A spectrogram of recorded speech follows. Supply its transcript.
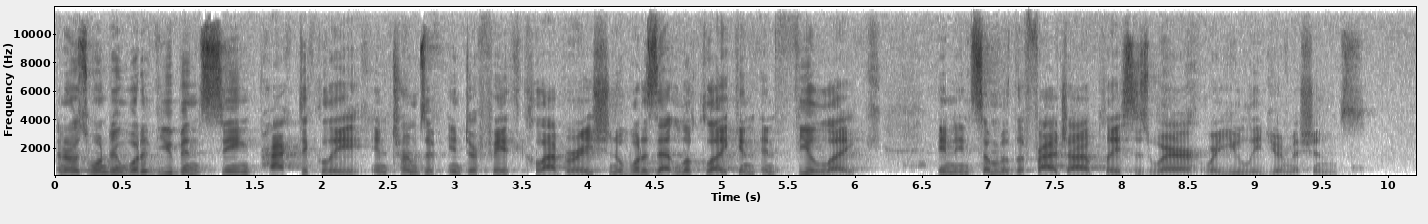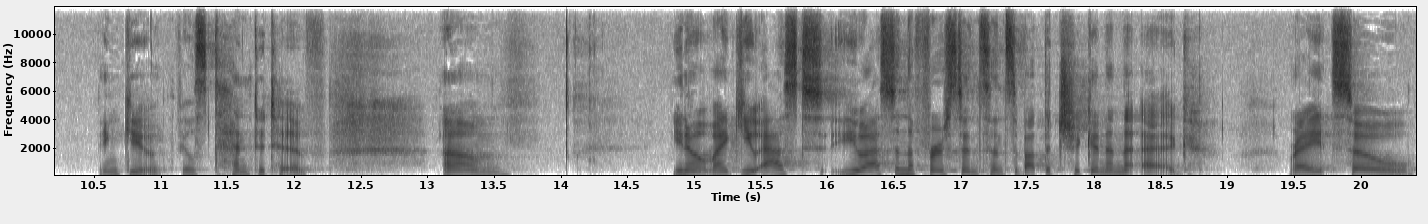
And I was wondering, what have you been seeing practically in terms of interfaith collaboration? And what does that look like and, and feel like in, in some of the fragile places where, where you lead your missions? Thank you. It feels tentative. Um, you know, Mike, you asked, you asked in the first instance about the chicken and the egg, right? So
